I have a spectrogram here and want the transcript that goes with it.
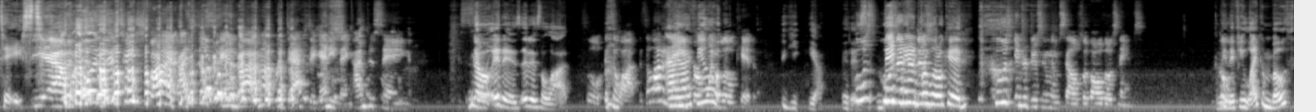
taste? Yeah, well, it, it tastes fine. I still stand by. I'm not redacting anything. I'm just saying. No, it is. It is a lot. It's a, little, it's a lot. It's a lot of And name I for feel- one little kid. Y- Yeah, it is. Who's- who's Big name for little kid. Who's introducing themselves with all those names? I mean, if you like them both,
